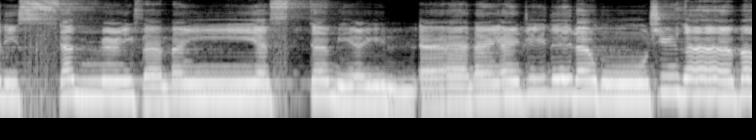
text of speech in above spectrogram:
للسمع فمن يستمع الآن يجد له شهابا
